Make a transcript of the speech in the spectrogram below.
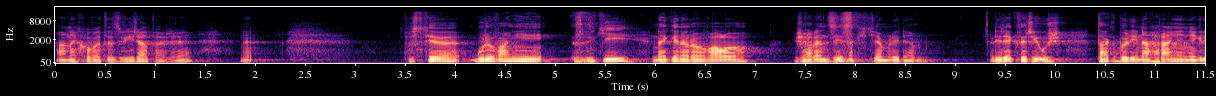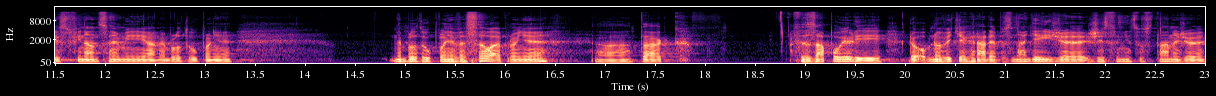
a nechovete zvířata, že? Ne. Prostě budování zdí negenerovalo žádný zisk těm lidem. Lidé, kteří už tak byli na hraně někdy s financemi a nebylo to úplně, nebylo to úplně veselé pro ně, tak se zapojili do obnovy těch hradeb s nadějí, že, že se něco stane, že,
